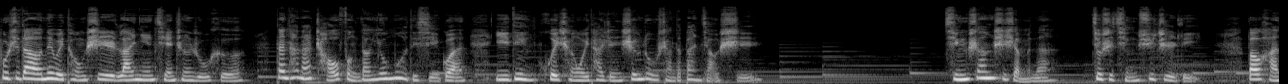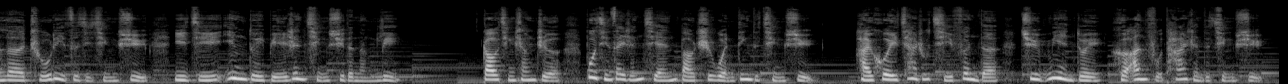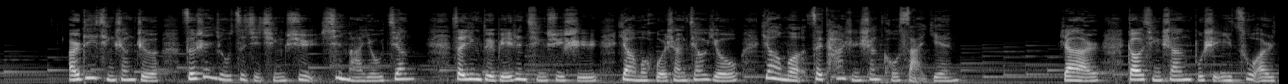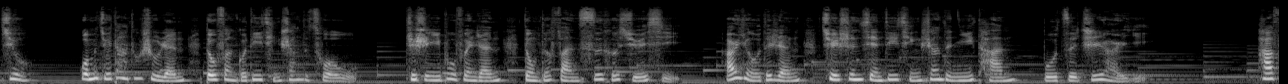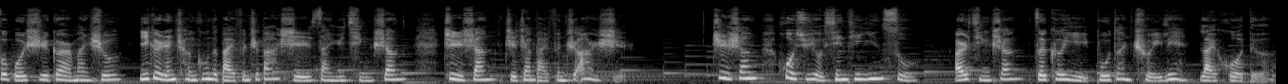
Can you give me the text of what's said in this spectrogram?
不知道那位同事来年前程如何，但他拿嘲讽当幽默的习惯，一定会成为他人生路上的绊脚石。情商是什么呢？就是情绪智力，包含了处理自己情绪以及应对别人情绪的能力。高情商者不仅在人前保持稳定的情绪，还会恰如其分地去面对和安抚他人的情绪。而低情商者则任由自己情绪信马由缰，在应对别人情绪时，要么火上浇油，要么在他人伤口撒盐。然而，高情商不是一蹴而就，我们绝大多数人都犯过低情商的错误，只是一部分人懂得反思和学习，而有的人却深陷低情商的泥潭，不自知而已。哈佛博士戈尔曼说：“一个人成功的百分之八十在于情商，智商只占百分之二十。智商或许有先天因素，而情商则可以不断锤炼来获得。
